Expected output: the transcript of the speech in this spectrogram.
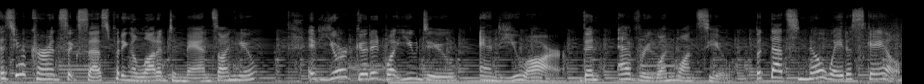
Is your current success putting a lot of demands on you? If you're good at what you do, and you are, then everyone wants you. But that's no way to scale.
